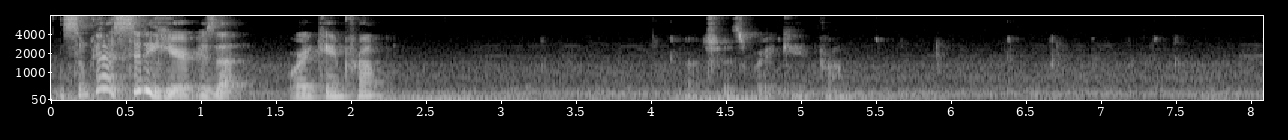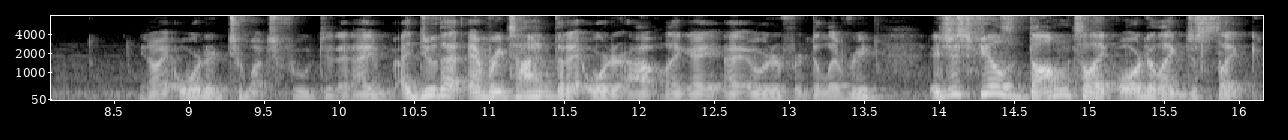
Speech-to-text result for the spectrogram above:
There's some kind of city here. Is that where it came from? Not sure that's where it came from. You know, I ordered too much food today. I, I do that every time that I order out, like I, I order for delivery. It just feels dumb to like order like just like,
